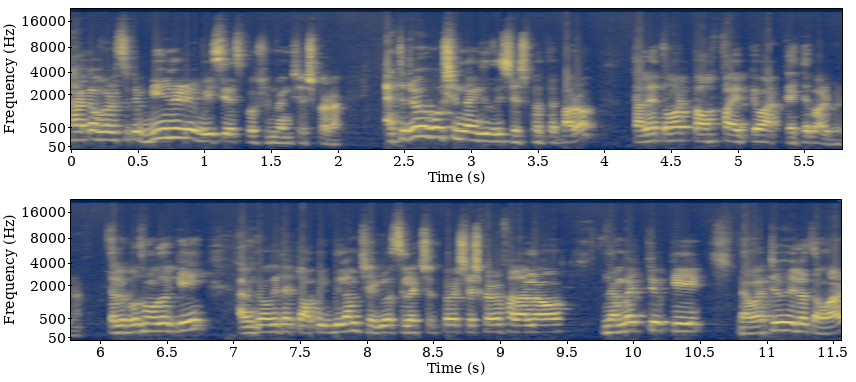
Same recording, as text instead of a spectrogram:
ঢাকা ভার্সিটি বি ইউনিটের বিসিএস কোশ্চেন ব্যাংক শেষ করা। এতটুকু কোশ্চেন ব্যাংক যদি শেষ করতে পারো, তাহলে তোমার টপ ফাইভ কেউ আটকাইতে পারবে না। তাহলে প্রথমত কি? আমি তোমাকে যে টপিক দিলাম, সেগুলো সিলেকশন করে শেষ করে ফেলানো নাম্বার টু কি? নাম্বার টু হলো তোমার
